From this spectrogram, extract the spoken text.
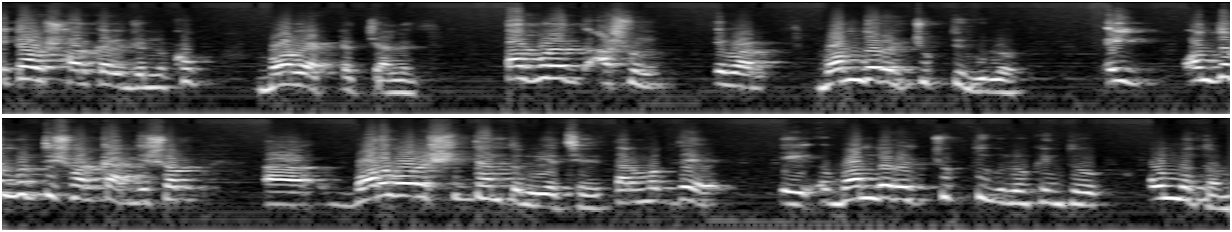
এটাও সরকারের জন্য খুব বড় একটা চ্যালেঞ্জ তারপরে আসুন এবার বন্দরের চুক্তিগুলো। এই অন্তর্বর্তী সরকার যেসব বড় বড় সিদ্ধান্ত নিয়েছে, তার মধ্যে এই বন্দরের চুক্তিগুলো কিন্তু অন্যতম।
